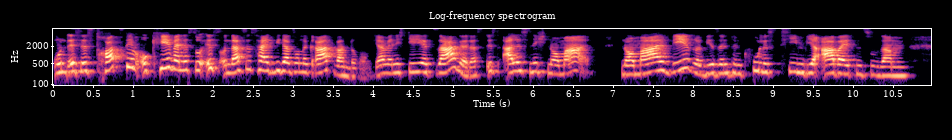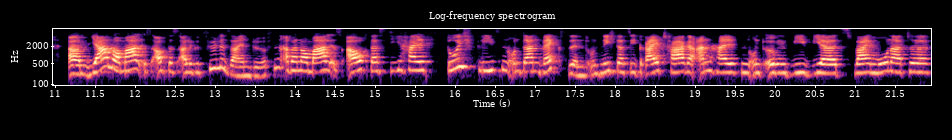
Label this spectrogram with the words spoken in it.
Und es ist trotzdem okay, wenn es so ist. Und das ist halt wieder so eine Gratwanderung. Ja, wenn ich dir jetzt sage, das ist alles nicht normal. Normal wäre, wir sind ein cooles Team, wir arbeiten zusammen, ähm, ja, normal ist auch, dass alle Gefühle sein dürfen, aber normal ist auch, dass die halt durchfließen und dann weg sind und nicht, dass sie drei Tage anhalten und irgendwie wir zwei Monate,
